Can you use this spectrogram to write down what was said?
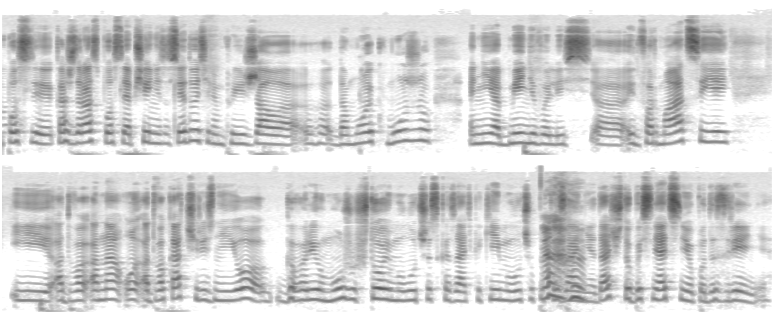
после каждый раз после общения со следователем приезжала домой к мужу, они обменивались информацией, и адво... она, адвокат через нее говорил мужу, что ему лучше сказать, какие ему лучше показания дать, чтобы снять с нее подозрения.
